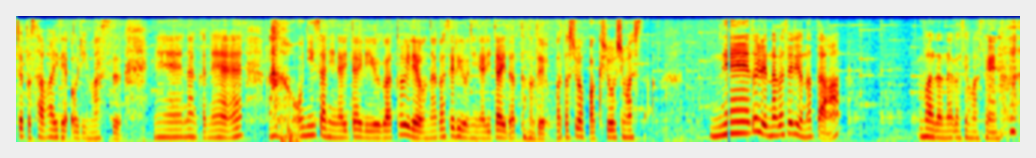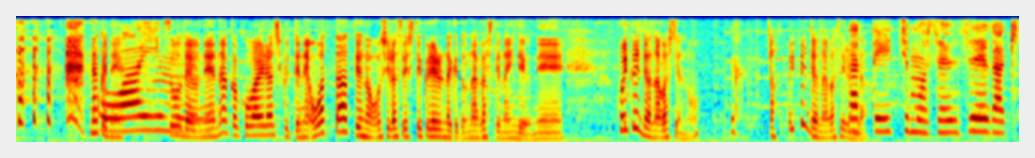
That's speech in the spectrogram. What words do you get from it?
ちょっと騒いでおります。ねえ、なんかね、あの、お兄さんになりたい理由がトイレを流せるようになりたいだったので、私は爆笑しました。ねえ、トイレ流せるようになった？まだ流せません。なんかね、そうだよね。なんか怖いらしくてね、終わったっていうのをお知らせしてくれるんだけど、流してないんだよね。保育園では流してるの？あ、保育園では流せるんだだっ。ていつも先生が来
